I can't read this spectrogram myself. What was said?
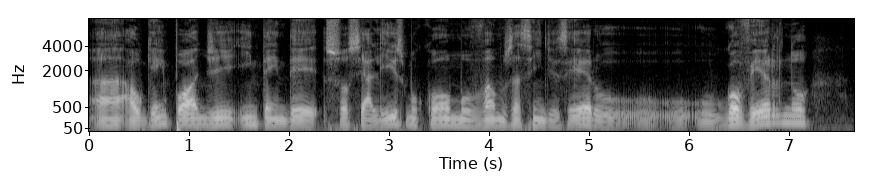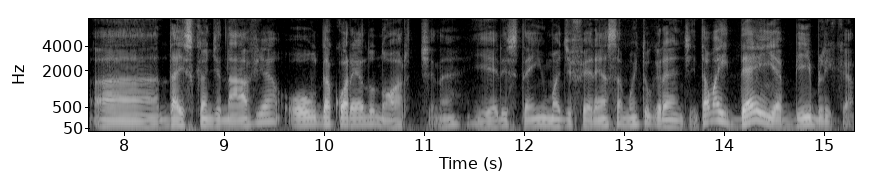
uh, alguém pode entender socialismo como, vamos assim dizer, o, o, o governo uh, da Escandinávia ou da Coreia do Norte. Né? E eles têm uma diferença muito grande. Então, a ideia bíblica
